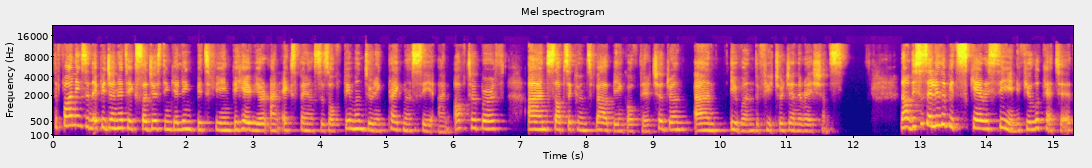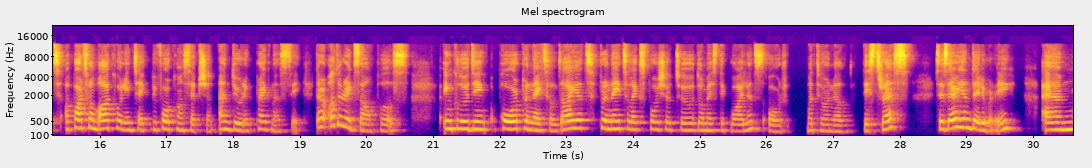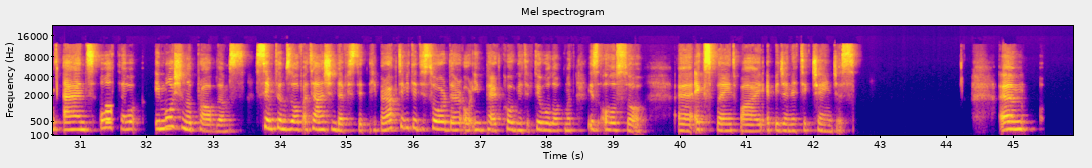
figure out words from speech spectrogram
The findings in epigenetics suggesting a link between behavior and experiences of women during pregnancy and after birth, and subsequent well-being of their children and even the future generations. Now, this is a little bit scary scene if you look at it, apart from alcohol intake before conception and during pregnancy. There are other examples, including poor prenatal diet, prenatal exposure to domestic violence or maternal distress, cesarean delivery, um, and also emotional problems, symptoms of attention deficit hyperactivity disorder or impaired cognitive development is also uh, explained by epigenetic changes. Um,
